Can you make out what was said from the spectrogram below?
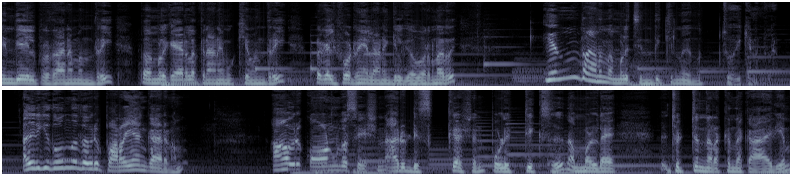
ഇന്ത്യയിൽ പ്രധാനമന്ത്രി ഇപ്പോൾ നമ്മൾ കേരളത്തിലാണെങ്കിൽ മുഖ്യമന്ത്രി ഇപ്പോൾ കാലിഫോർണിയയിലാണെങ്കിൽ ഗവർണർ എന്താണ് നമ്മൾ ചിന്തിക്കുന്നതെന്ന് ചോദിക്കണമെന്നില്ല. അതെനിക്ക് തോന്നുന്നത് അവർ പറയാൻ കാരണം ആ ഒരു കോൺവെർസേഷൻ ആ ഒരു ഡിസ്കഷൻ പൊളിറ്റിക്സ് നമ്മളുടെ ചുറ്റും നടക്കുന്ന കാര്യം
